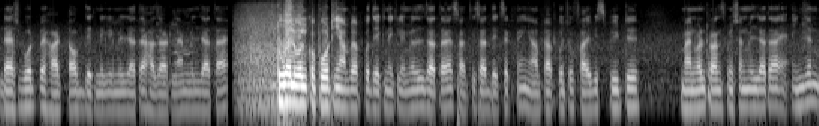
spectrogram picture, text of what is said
डैशबोर्ड पे हार्ड टॉप देखने के लिए मिल जाता है हज़ार लैम्प मिल जाता है। ट्वेल्व वोल्ट का पोर्ट यहाँ पे आपको देखने के लिए मिल जाता है। साथ ही साथ देख सकते हैं, यहाँ पे आपको जो फाइव स्पीड मैनुअल ट्रांसमिशन मिल जाता है। इंजन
